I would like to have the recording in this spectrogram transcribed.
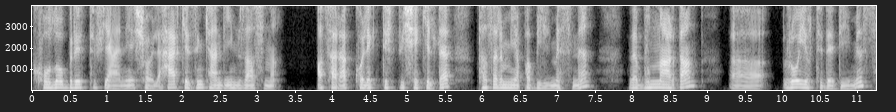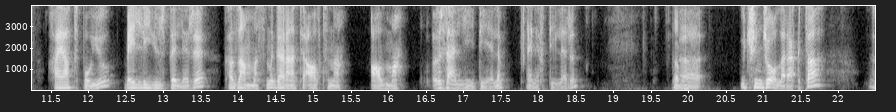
kolaboratif yani şöyle herkesin kendi imzasını atarak kolektif bir şekilde tasarım yapabilmesine ve bunlardan e, royalty dediğimiz hayat boyu belli yüzdeleri kazanmasını garanti altına alma özelliği diyelim NFT'lerin. Tamam. Ee, üçüncü olarak da e,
